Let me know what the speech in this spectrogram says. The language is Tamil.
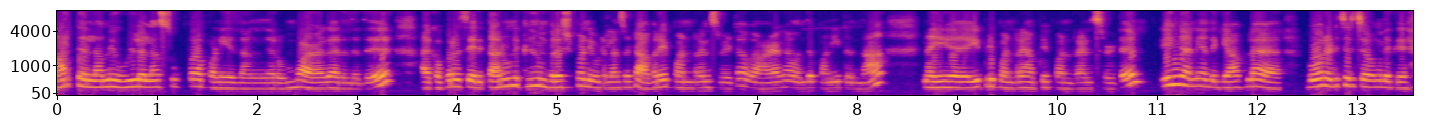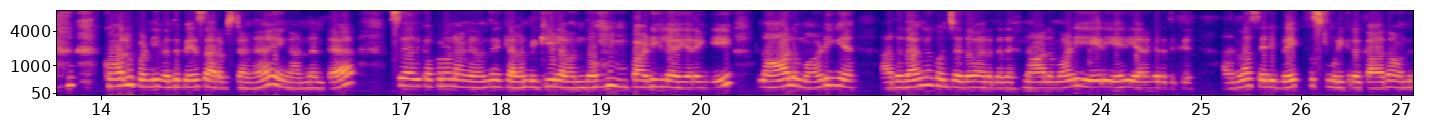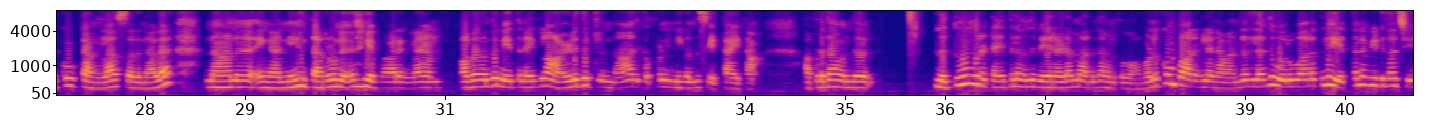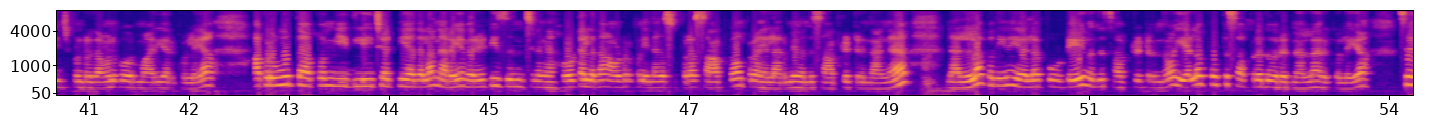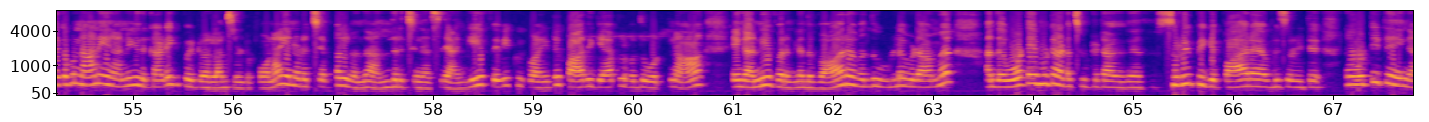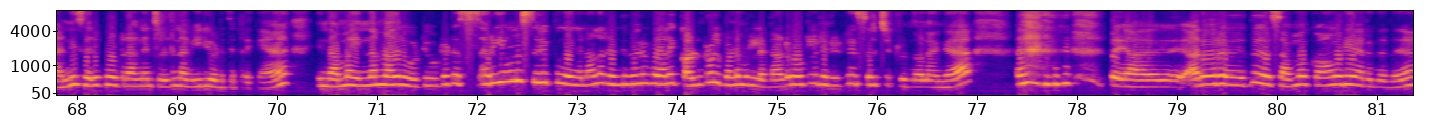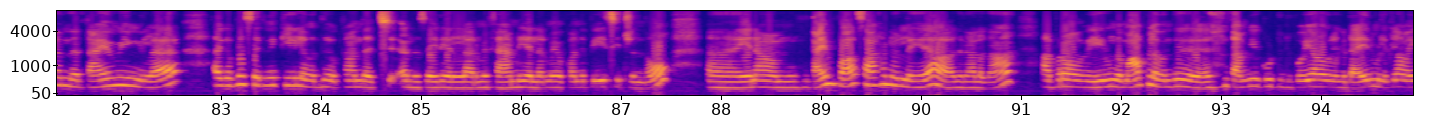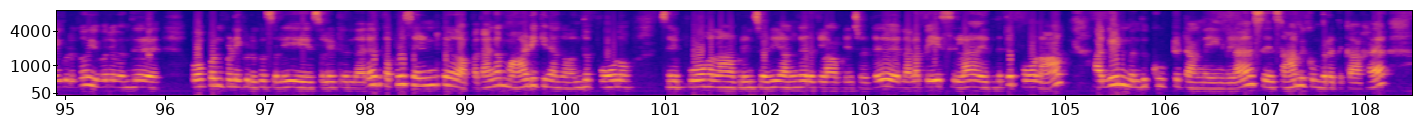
ஆர்ட் எல்லாமே உள்ளெல்லாம் சூப்பராக பண்ணியிருந்தாங்க ரொம்ப அழகாக இருந்தது. அதுக்கப்புறம் சரி தருணுக்கு ப்ரஷ் பண்ணி விடலாம்னு சொல்லிட்டு அவரே பண்ணுறேன்னு சொல்லிட்டு அவ அழகாக வந்து பண்ணிட்டு இருந்தான் நான் இப்படி பண்ணுறேன் அப்படி பண்ணுறேன்னு சொல்லிட்டு எங்க அண்ணி அந்த கேப்பில் போர் அடிச்சிருச்சு அவங்களுக்கு. கால் பண்ணி வந்து பேச ஆரம்பிச்சிட்டாங்க எங்கள் அண்ணன்ட்ட. சரி அதுக்கப்புறம் நாங்கள் வந்து கிளம்பி கீழே வந்தோம். படியில் இறங்கி நாலு மாடிங்க. அதுதாங்க கொஞ்சம் இதுவாக இருந்தது. நாலு மாடி ஏறி ஏறி இறங்குறதுக்கு. அதனால சரி பிரேக்ஃபாஸ்ட் முடிக்கிறதுக்காக தான் வந்து கூப்பிட்டாங்களா? ஸோ அதனால நானு எங்க அண்ணியும் தருண் பாருங்களேன். அவன் வந்து நேத்து நைட்லாம் அழுதுட்டு இருந்தான் அதுக்கப்புறம் இன்னைக்கு வந்து செட் ஆயிட்டான் அப்படிதான் வந்து இந்த தூங்குற டயத்துல வந்து வேற இடமா இருந்தா அவனுக்கு அவனுக்கும் பாருங்களேன் நான் வந்ததுல இருந்து ஒரு வாரத்துல எத்தனை வீடு தான் சேஞ்ச் பண்றது? அவனுக்கு ஒரு மாதிரியா இருக்கும் இல்லையா? அப்புறம் ஊத்தாப்பம் இட்லி சட்னி அதெல்லாம் நிறைய வெரைட்டிஸ் இருந்துச்சுங்க. ஹோட்டல்ல தான் ஆர்டர் பண்ணியிருந்தாங்க. சூப்பரா சாப்பிட்டோம். அப்புறம் எல்லாருமே வந்து சாப்பிட்டுட்டு இருந்தாங்க. நல்லா பாத்தீங்கன்னா இலை போட்டே வந்து சாப்பிட்டுட்டு இருந்தோம். இலை போட்டு சாப்பிட்றது ஒரு நல்லா இருக்கும் இல்லையா? சரி அதுக்கப்புறம் நானே என் அண்ணியும் இது கடைக்கு போயிட்டு வரலாம்னு சொல்லிட்டு போனா என்னோட செப்பல் வந்து அந்திருச்சுங்க. சரி அங்கேயே ஃபெவிக்விக் வாங்கிட்டு பாதி கேப்ல வந்து ஒட்டினா எங்க அண்ணியை பாருங்களேன் அந்த வாரை வந்து உள்ள விடாம அந்த ஓட்டையை மட்டும் அடைச்சு விட்டுட்டாங்க பாரு அப்படின்னு சொல்லிட்டு. நான் ஒட்டிட்டேன். எங்க அண்ணி செருப்பு ஓட்டுறாங்கன்னு சொல்லிட்டு நான் வீடியோ எடுத்துட்டு இருக்கேன். இந்த அம்மா இந்த மாதிரி ஒட்டி விட்டுட்டு சரியான சிரிப்புங்க. எங்கனால ரெண்டு பேரும் வேலை கண்ட்ரோல் பண்ண முடியல. நடு ரோட்ல நின்றுட்டு சிரிச்சிட்டு இருந்தோம் நாங்க. அது ஒரு இது செம்ம காமெடியா இருந்தது அந்த டைமிங்ல அதுக்கப்புறம் சரின்னு கீழே வந்து உட்காந்தாச்சு. அந்த சைடு எல்லாருமே ஃபேமிலி எல்லாருமே உட்காந்து பேசிட்டு இருந்தோம். ஏன்னா டைம் பாஸ் ஆகணும் இல்லையா? அதனாலதான். அப்புறம் இவங்க மாப்பிள்ளை வந்து தம்பியை கூட்டிட்டு போய் அவங்களுக்கு டைரி மில்க்லாம் வாங்கி கொடுக்கும் இவர் வந்து வந்து ஓப்பன் பண்ணி கொடுக்க சொல்லி சொல்லிட்டு இருந்தாரு அதுக்கப்புறம் சரின்ட்டு அப்பதாங்க மாடிக்கு நாங்க வந்து போனோம். சரி போகலாம் அப்படின்னு சொல்லி அங்க இருக்கலாம் அப்படின்னு சொல்லிட்டு நல்லா பேசிலாம் இருந்துட்டு போனா அகைன் வந்து கூப்பிட்டுட்டாங்க எங்களை. சரி சாமி கும்பிட்றதுக்காக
